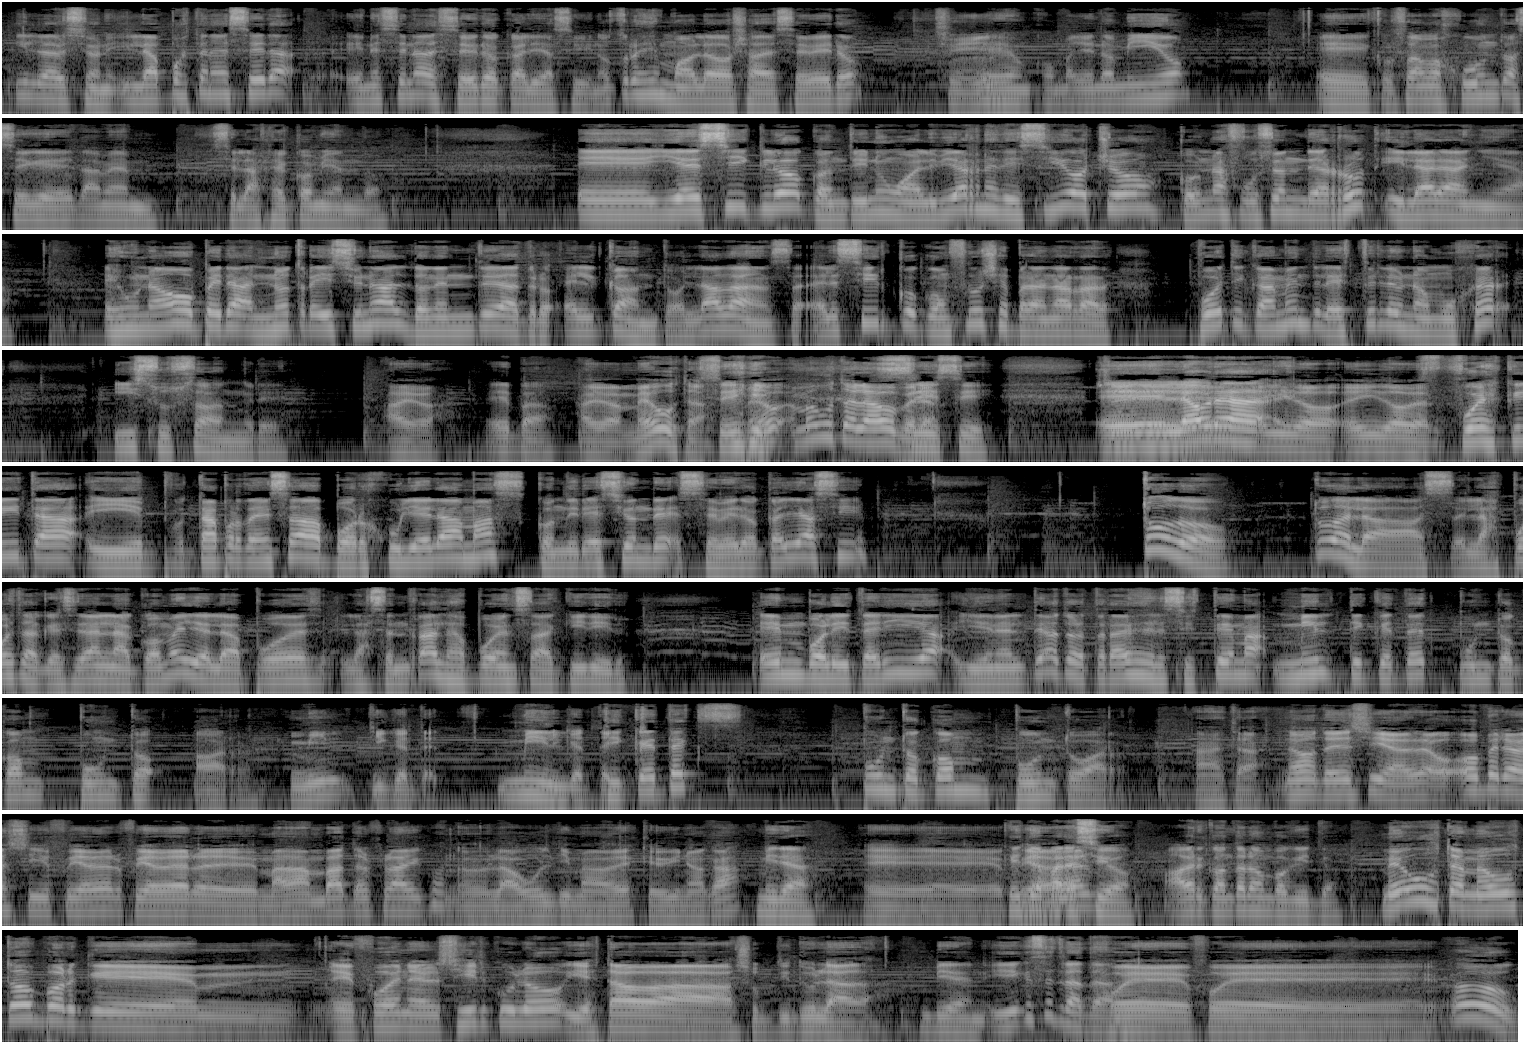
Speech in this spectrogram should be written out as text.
Y la versión y la puesta en escena, en escena de Severo Caliasí. Nosotros hemos hablado ya de Severo, Sí. es un compañero mío. Eh, cruzamos juntos, así que también se las recomiendo. Eh, y el ciclo continúa el viernes 18 con una fusión de Ruth y la araña. Es una ópera no tradicional donde en teatro el canto, la danza, el circo confluye para narrar poéticamente la historia de una mujer y su sangre. Ahí va. Epa. Ahí va. Me gusta. Sí. Me, me gusta la ópera. Sí, sí. Sí, Eh, la obra He ido, he ido a ver. fue escrita y está protagonizada por Julia Lamas con dirección de Severo Caliasi. todo, todas las, las puestas que se dan en la comedia, la podés- las entradas las pueden adquirir en boletería y en el teatro a través del sistema milticketed.com.ar. Mil ticketed. milticketex.com.ar. Ahí está. No, te decía, ópera sí fui a ver, fui a ver eh, Madame Butterfly cuando la última vez que vino acá. Mira, Eh, ¿qué te a ver. pareció? A ver, contanos un poquito. Me gusta, me gustó porque mm, eh, fue en el círculo y estaba subtitulada. Bien, ¿y de qué se trata? Fue, fue, uh,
